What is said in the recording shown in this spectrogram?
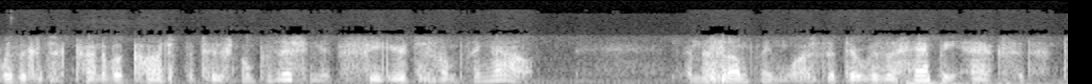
with a kind of a constitutional position. It figured something out. And the something was that there was a happy accident,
